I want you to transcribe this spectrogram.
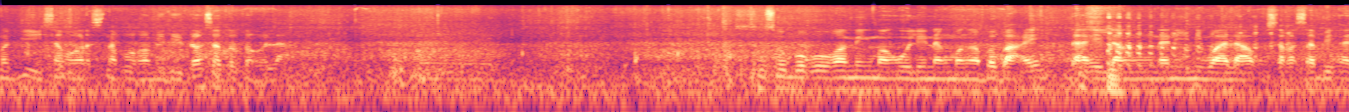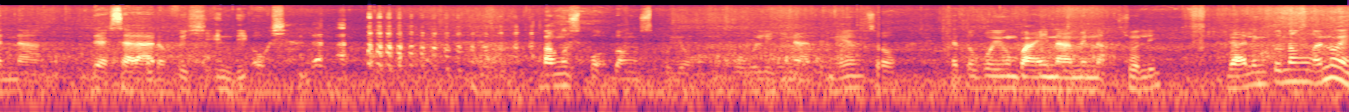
mag-iisang oras na po kami dito sa totoo lang. Eh, susubo ko kaming manghuli ng mga babae dahil lang naniniwala ako sa kasabihan na there's a lot of fish in the ocean. bangus po, bangus po yung huhulihin natin ngayon. So, ito po yung bahay namin na actually. Galing to ng ano eh,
